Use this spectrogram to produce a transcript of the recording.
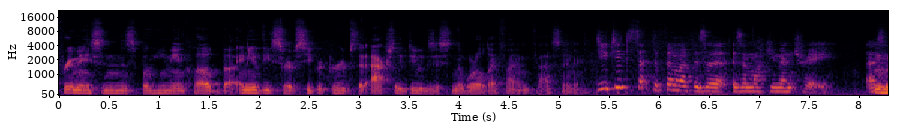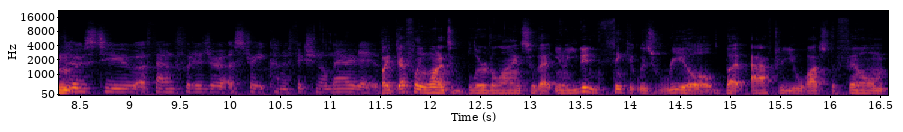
Freemasons, Bohemian Club, uh, any of these sort of secret groups that actually do exist in the world, I find fascinating. You did set the film up as a, as a mockumentary. As Mhm. opposed to a found footage or a straight kind of fictional narrative. I definitely wanted to blur the line so that you know you didn't think it was real, but after you watch the film,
